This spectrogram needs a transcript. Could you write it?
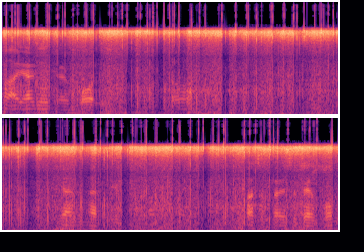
So, ayan yung temple. So, yan natin. Pasok tayo sa temple.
